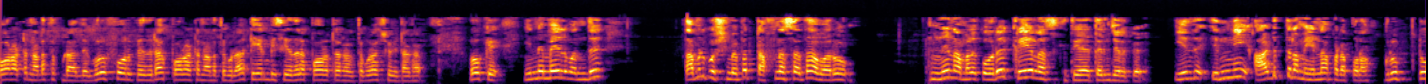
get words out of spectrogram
போராட்டம் நடத்தக்கூடாது. குரூப் ஃபோருக்கு எதிராக போராட்டம் நடத்தக்கூடாது. டிஎன்பிசி எதிராக போராட்டம் நடத்தக்கூடாதுன்னு சொல்லிட்டாங்க. ஓகே இனிமேல் வந்து தமிழ் கொஸ்டின் பேப்பர் டஃப்னஸாக தான் வரும். இன்னும் நம்மளுக்கு ஒரு கிளியர்னஸ் தெரிஞ்சிருக்கு. இது இன்னி அடுத்து நம்ம என்ன பண்ண போறோம்? குரூப் டூ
